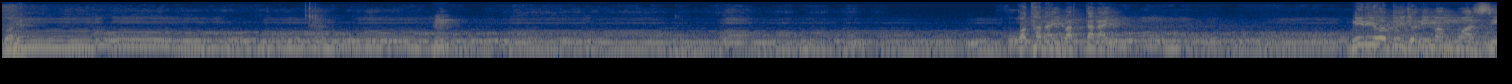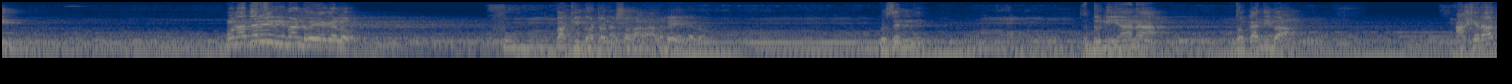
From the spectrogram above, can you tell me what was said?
কথা নাই বার্তা নাই। নিরীহ দুইজন ইমাম মুয়াজ্জিন। ওনাদেরই রিমান্ড হয়ে গেল। বাকি ঘটনা সব আড়াল হয়ে গেল। বুঝেন না তো দুনিয়া না ধোকা দিবা। আখেরাত?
